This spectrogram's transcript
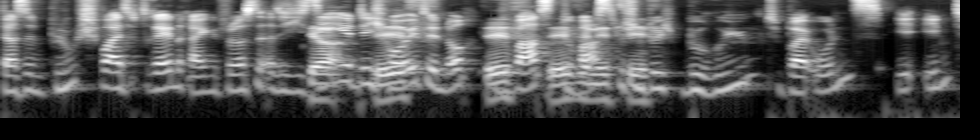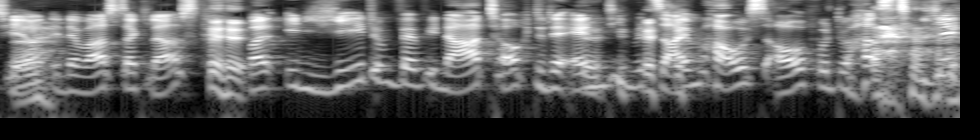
da sind Blutschweiß und Tränen reingeflossen. Also ich ja, sehe dich des, heute noch. Du warst, du warst zwischendurch berühmt bei uns intern ja. in der Masterclass, weil in jedem Webinar tauchte der Andy mit seinem Haus auf und du hast je,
